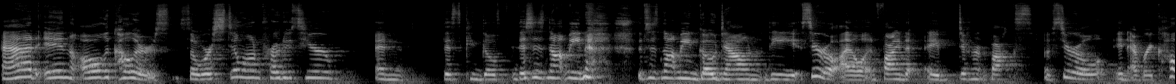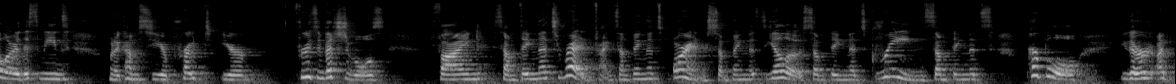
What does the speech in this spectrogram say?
add in all the colors. So, we're still on produce here, and this can go this does not mean this does not mean go down the cereal aisle and find a different box of cereal in every color this means when it comes to your pro your fruits and vegetables, find something that's red, find something that's orange, something that's yellow, something that's green, something that's purple. There, uh,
